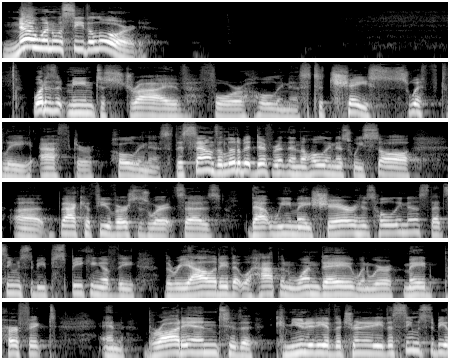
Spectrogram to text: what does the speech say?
no one will see the Lord. What does it mean to strive for holiness, to chase swiftly after holiness? This sounds a little bit different than the holiness we saw uh, back a few verses where it says that we may share his holiness. That seems to be speaking of the, the reality that will happen one day when we're made perfect and brought into the community of the Trinity. This seems to be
